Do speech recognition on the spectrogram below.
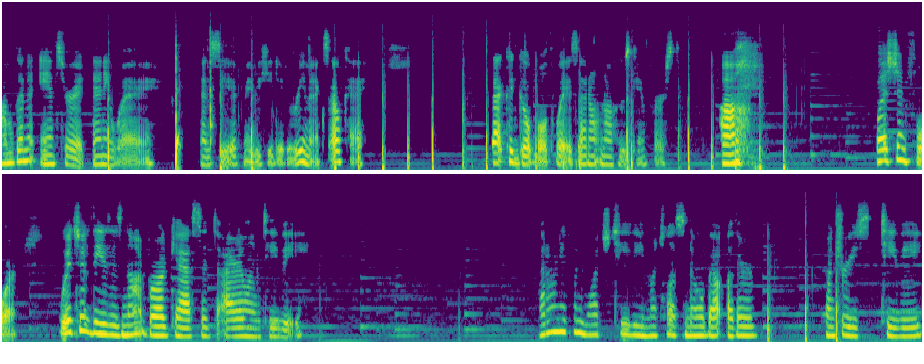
I'm gonna answer it anyway and see if maybe he did a remix. Okay. That could go both ways. I don't know whose came first. Uh, question four. Which of these is not broadcasted to Ireland TV? I don't even watch TV, much less know about other countries' TV.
